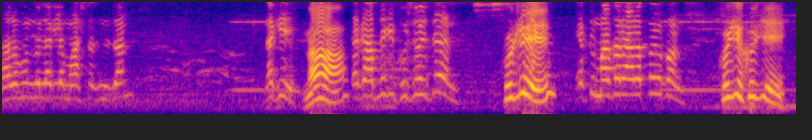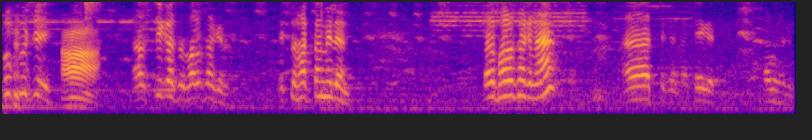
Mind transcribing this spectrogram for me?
ভালো মন্দ লাগলে নিয়ে যান। নাকি? না। আপনি কি খুশি হয়েছেন? খুশি? একটু মাথার করে কোন। খুশি খুশি। খুব খুশি? হ্যাঁ। আচ্ছা ঠিক আছে ভালো থাকেন। একটু হাতটা মিলেন। তাহলে ভালো থাকেন হ্যাঁ? আচ্ছা কাকা ঠিক আছে। ভালো থাকেন।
